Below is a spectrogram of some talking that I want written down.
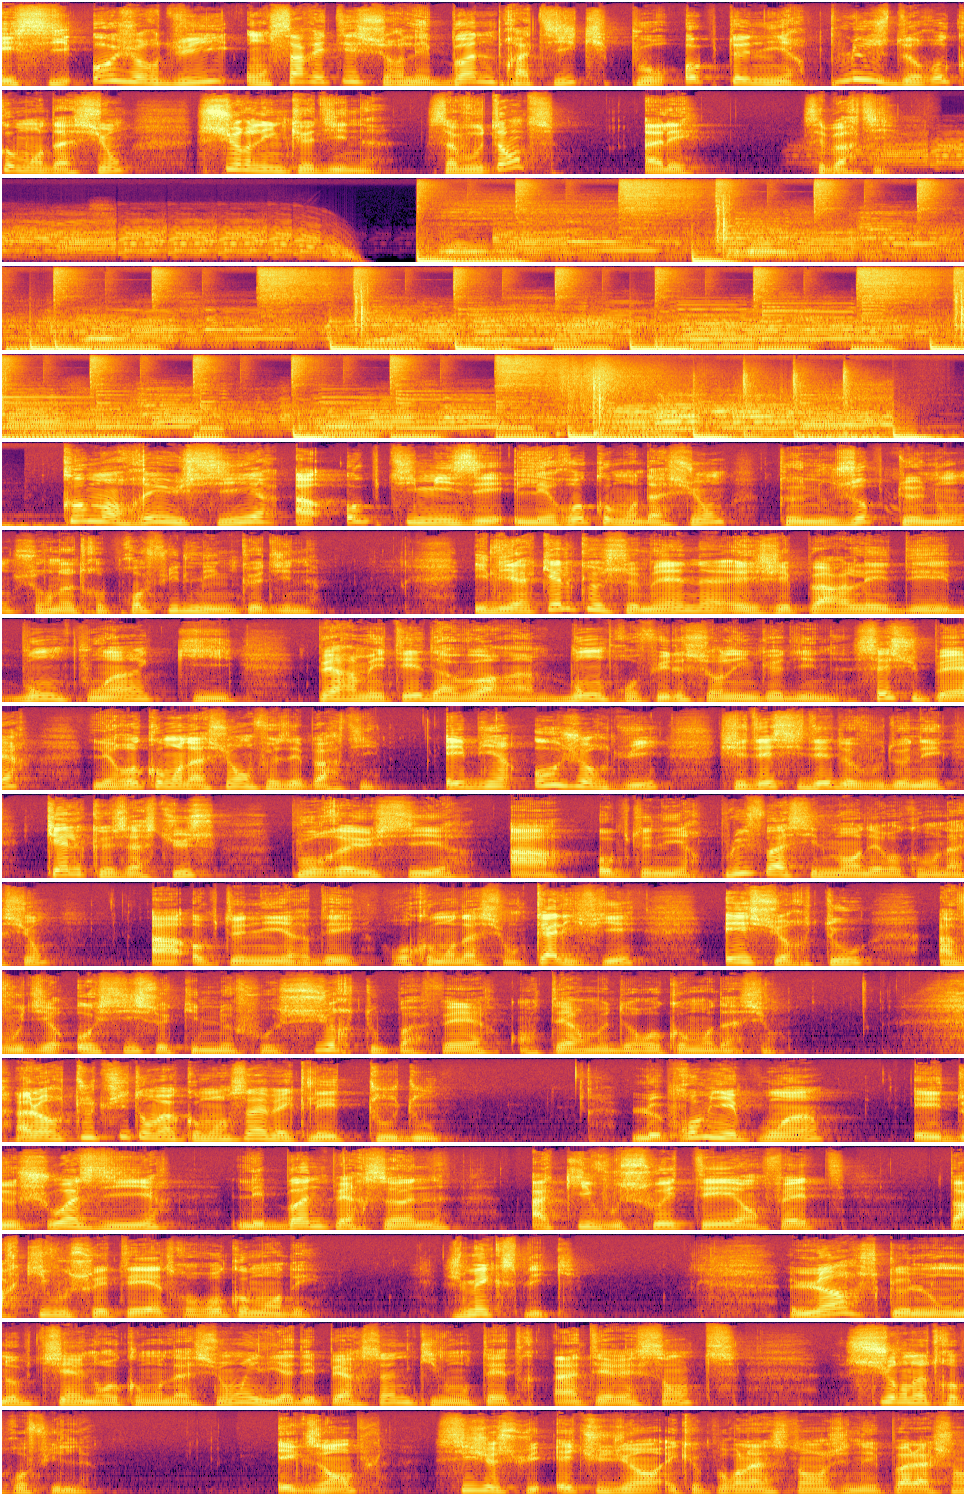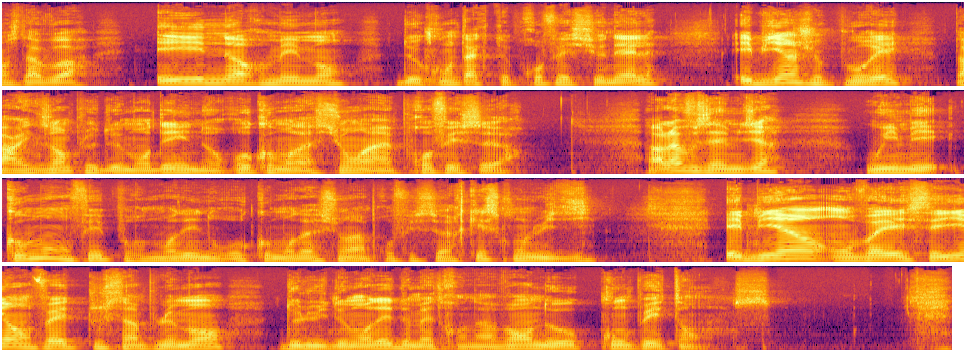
Et si aujourd'hui on s'arrêtait sur les bonnes pratiques pour obtenir plus de recommandations sur LinkedIn Ça vous tente? Allez, c'est parti. Comment réussir à optimiser les recommandations que nous obtenons sur notre profil LinkedIn Il y a quelques semaines, j'ai parlé des bons points qui permettaient d'avoir un bon profil sur LinkedIn. C'est super, les recommandations en faisaient partie. Eh bien aujourd'hui, j'ai décidé de vous donner quelques astuces pour réussir à obtenir plus facilement des recommandations obtenir des recommandations qualifiées et surtout à vous dire aussi ce qu'il ne faut surtout pas faire en termes de recommandations. Alors tout de suite, on va commencer avec les tout doux. Le premier point est de choisir les bonnes personnes à qui vous souhaitez en fait, par qui vous souhaitez être recommandé. Je m'explique. Lorsque l'on obtient une recommandation, il y a des personnes qui vont être intéressantes sur notre profil. Exemple, si je suis étudiant et que pour l'instant je n'ai pas la chance d'avoir énormément de contacts professionnels, eh bien je pourrais par exemple demander une recommandation à un professeur. Alors là vous allez me dire, oui mais comment on fait pour demander une recommandation à un professeur? Qu'est-ce qu'on lui dit? Eh bien on va essayer en fait tout simplement de lui demander de mettre en avant nos compétences.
